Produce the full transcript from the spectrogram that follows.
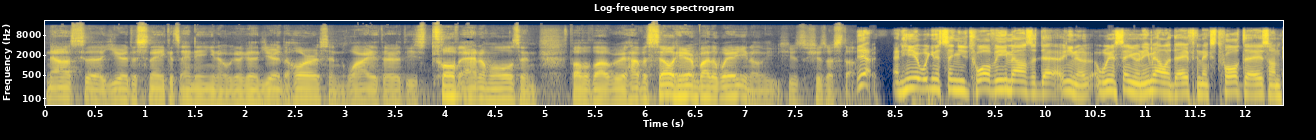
now it's the year of the snake. It's ending. You know, we're gonna get the year of the horse, and why there are these twelve animals, and blah blah blah. We have a sale here, and by the way, you know, here's here's our stuff. Yeah, and here we're gonna send you twelve emails a day. You know, we're gonna send you an email a day for the next twelve days on,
